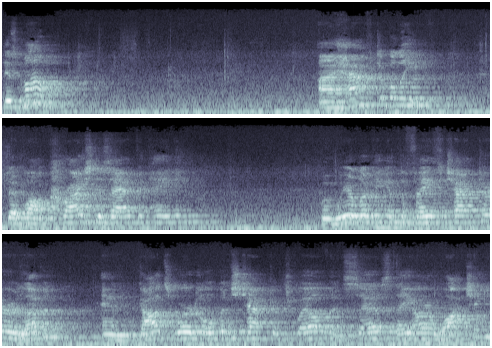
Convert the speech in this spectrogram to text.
His mama. I have to believe that while Christ is advocating, when we're looking at the faith chapter 11 and God's word opens chapter 12 and says they are watching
